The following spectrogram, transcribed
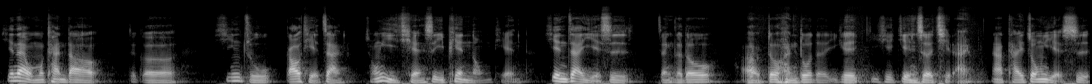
现在我们看到这个。新竹高铁站从以前是一片农田，现在也是整个都呃都很多的一个一些建设起来。那台中也是，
